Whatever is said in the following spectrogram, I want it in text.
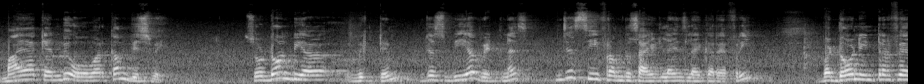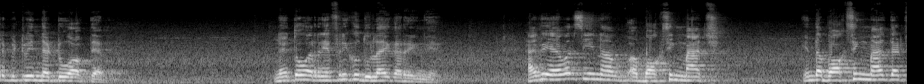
Maya can be overcome this way. So, don't be a victim, just be a witness. Just see from the sidelines like a referee, but don't interfere between the two of them. नहीं तो रेफरी को धुलाई करेंगे हैव यू एवर सीन अ बॉक्सिंग मैच in the boxing match that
